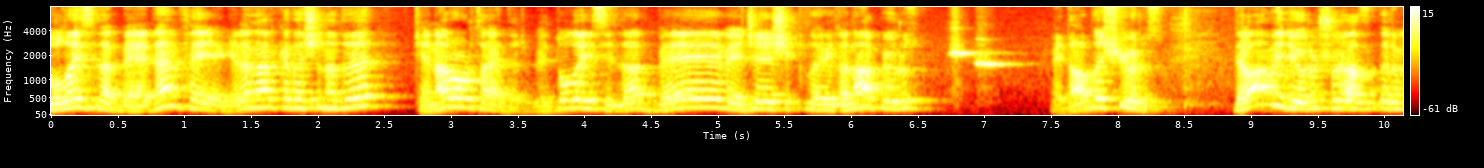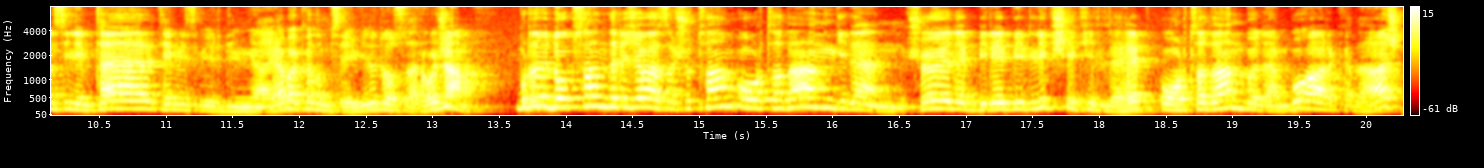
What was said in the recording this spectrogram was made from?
Dolayısıyla B'den F'ye gelen arkadaşın adı kenar ortaydır. Ve dolayısıyla B ve C şıklarıyla ne yapıyoruz? Vedalaşıyoruz. Devam ediyorum. Şu yazdıklarımı sileyim. Tertemiz bir dünyaya bakalım sevgili dostlar. Hocam burada bir 90 derece varsa şu tam ortadan giden şöyle birebirlik şekilde hep ortadan bölen bu arkadaş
